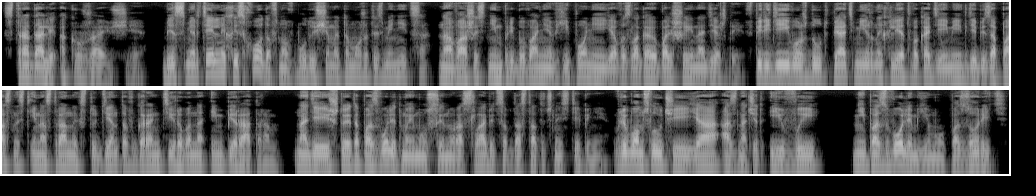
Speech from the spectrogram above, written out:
страдали окружающие. Без смертельных исходов, но в будущем это может измениться. На ваше с ним пребывание в Японии я возлагаю большие надежды. Впереди его ждут пять мирных лет в Академии, где безопасность иностранных студентов гарантирована императором. Надеюсь, что это позволит моему сыну расслабиться в достаточной степени. В любом случае я, а значит и вы, не позволим ему позорить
